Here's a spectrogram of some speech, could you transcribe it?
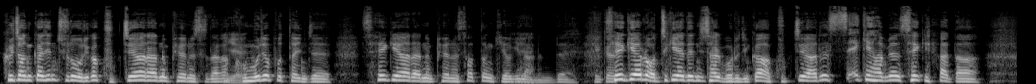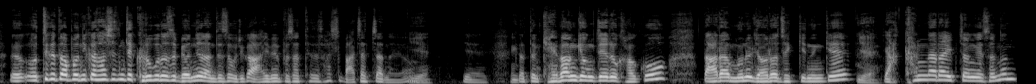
그 전까지는 주로 우리가 국제화라는 표현을 쓰다가 예. 그 무렵부터 이제 세계화라는 표현을 썼던 기억이 예. 나는데 그러니까 세계화를 어떻게 해야 되는지 잘 모르니까 국제화를 세게 하면 세계화다. 어, 어떻게 하다 보니까 사실 근데 그러고 나서 몇 년 안 돼서 우리가 IMF 사태를 사실 맞았잖아요. 예. 예. 그러니까 어떤 개방 경제로 가고 나라 문을 열어 제끼는 게 예. 약한 나라 입장에서는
